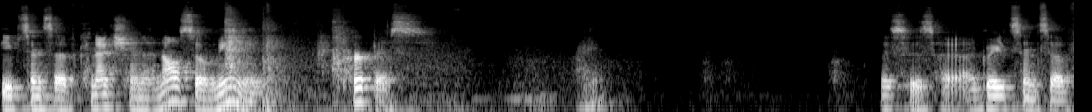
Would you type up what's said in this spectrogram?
deep sense of connection and also meaning, purpose. Right? This is a, great sense of,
